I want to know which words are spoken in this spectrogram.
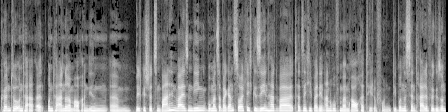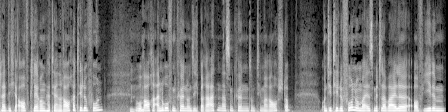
könnte unter, äh, unter anderem auch an diesen ähm, bildgestützten Warnhinweisen liegen. Wo man es aber ganz deutlich gesehen hat, war tatsächlich bei den Anrufen beim Rauchertelefon. Die Bundeszentrale für gesundheitliche Aufklärung hat ja ein Rauchertelefon, wo Raucher anrufen können und sich beraten lassen können zum Thema Rauchstopp. Und die Telefonnummer ist mittlerweile auf jedem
